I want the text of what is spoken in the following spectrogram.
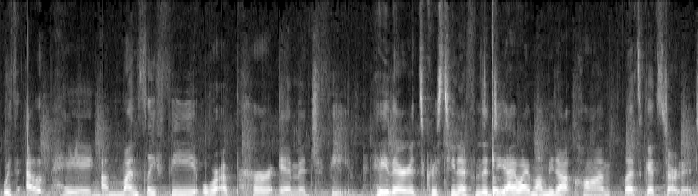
without paying a monthly fee or a per image fee. Hey there, it's Christina from the DIYmommy.com. Let's get started.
